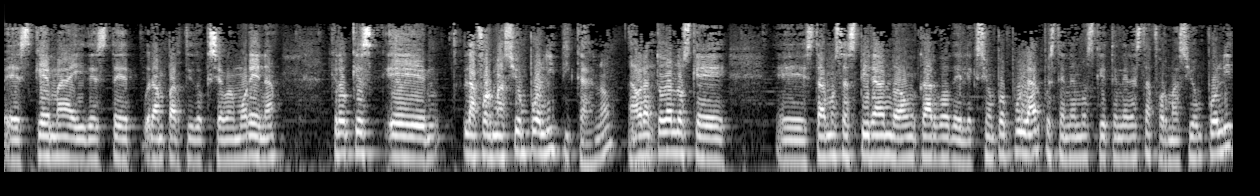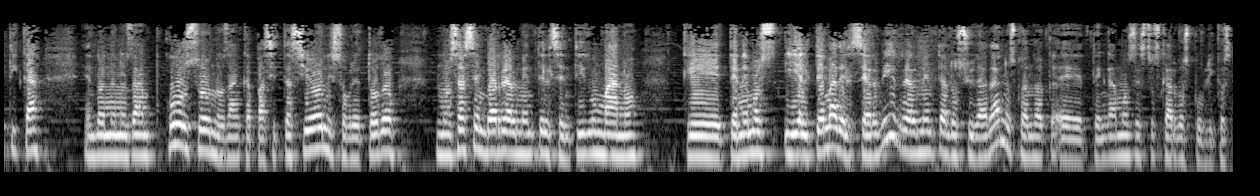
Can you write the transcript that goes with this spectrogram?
esquema y de este gran partido que se llama Morena, creo que es eh, la formación política, ¿no? Ahora todos los que eh, estamos aspirando a un cargo de elección popular, pues tenemos que tener esta formación política en donde nos dan cursos, nos dan capacitación y sobre todo nos hacen ver realmente el sentido humano que tenemos y el tema del servir realmente a los ciudadanos cuando eh, tengamos estos cargos públicos.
